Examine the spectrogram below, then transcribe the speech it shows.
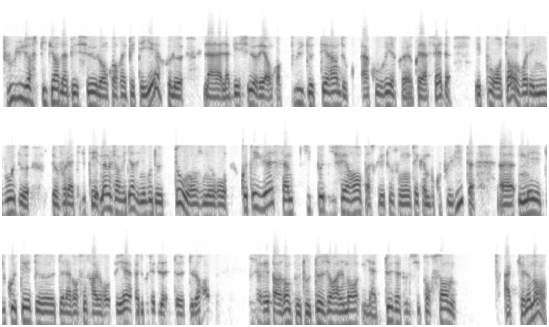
Plusieurs speakers de la BCE l'ont encore répété hier que la, BCE avait encore plus de terrain de, à couvrir que, la Fed. Et pour autant, on voit des niveaux de, de volatilité, même j'ai envie de dire des niveaux de taux en zone euro. Côté US, c'est un petit peu différent parce que les taux sont montés quand même beaucoup plus vite. Euh, mais du côté de, de la Banque centrale européenne, enfin du côté de, de, de l'Europe, vous avez par exemple le taux 2 heures allemand, il a 2,6% actuellement.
